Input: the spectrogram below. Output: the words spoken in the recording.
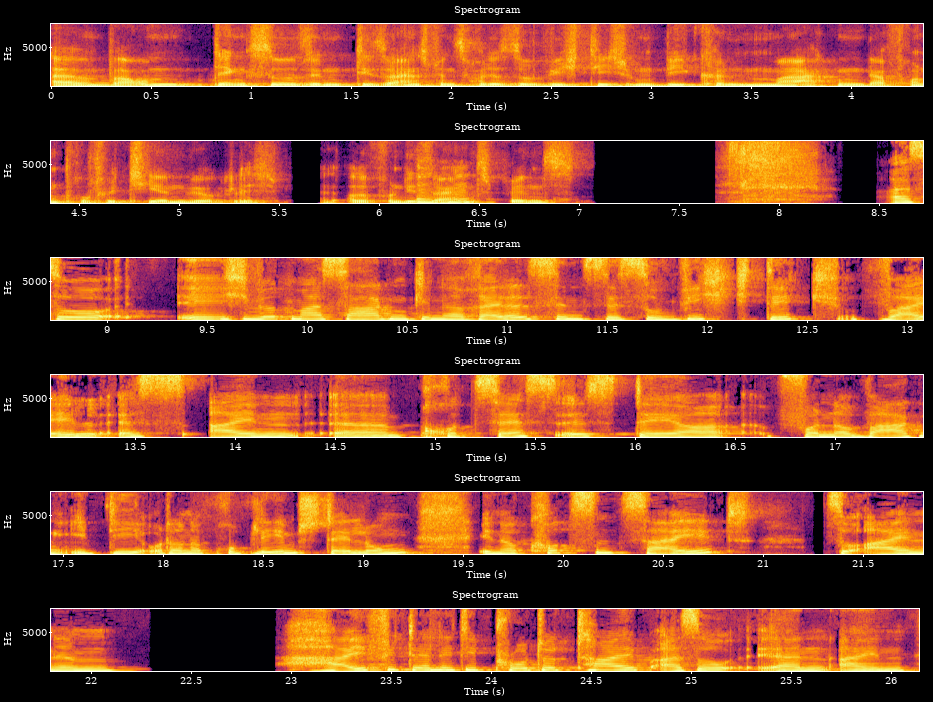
Ähm, warum denkst du, sind Design Sprints heute so wichtig und wie können Marken davon profitieren wirklich? Also von Design mhm. Also ich würde mal sagen, generell sind sie so wichtig, weil es ein äh, Prozess ist, der von einer vagen Idee oder einer Problemstellung in einer kurzen Zeit zu einem High-Fidelity-Prototype, also ein, ein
